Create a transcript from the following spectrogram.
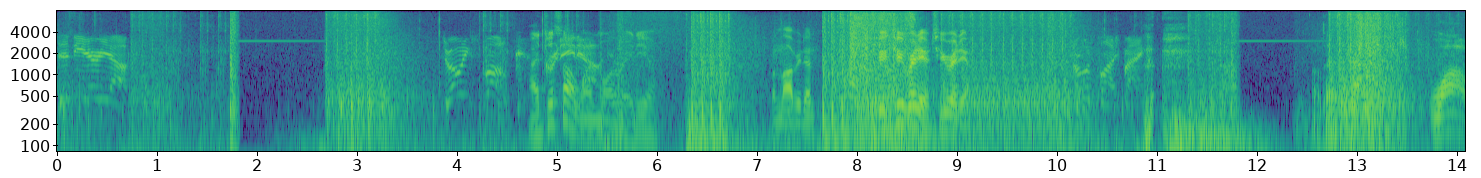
Incendiary out. Throwing smoke. I just saw one out. more radio. One lobby dead. Two, two radio, two radio. Throwing flashbang. Not dead. Wow.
